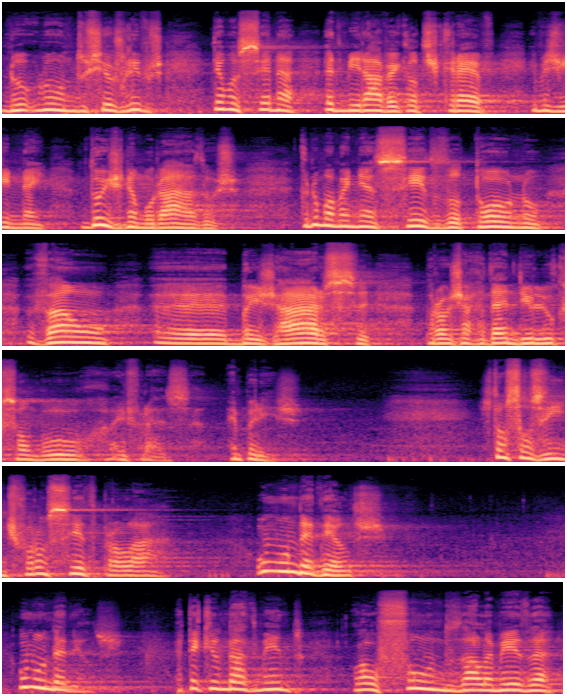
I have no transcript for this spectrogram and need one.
no, num dos seus livros, tem uma cena admirável que ele descreve. Imaginem, dois namorados que numa manhã cedo de outono vão uh, beijar-se para o Jardin de Luxembourg, em França, em Paris. Estão sozinhos, foram cedo para lá. O mundo é deles. O mundo é deles. Até que um dado momento, lá ao fundo da Alameda,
